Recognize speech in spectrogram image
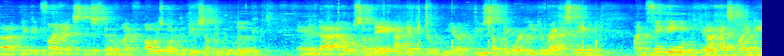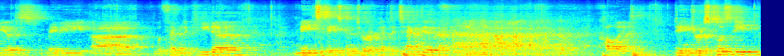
Uh, they could finance this film. I've always wanted to do something with Luc, and uh, I hope someday I get to do, you know, do something where he directs me. I'm thinking, you know, I had some ideas, maybe uh, La Femme Nikita meets Ace Ventura Pet Detective. Call it Dangerous Pussy.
